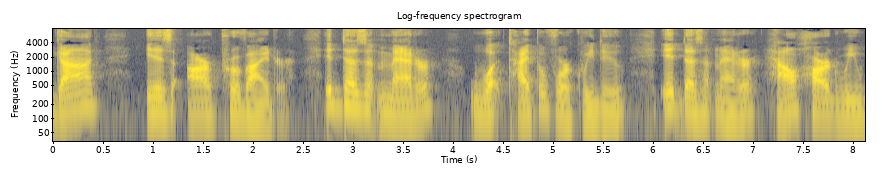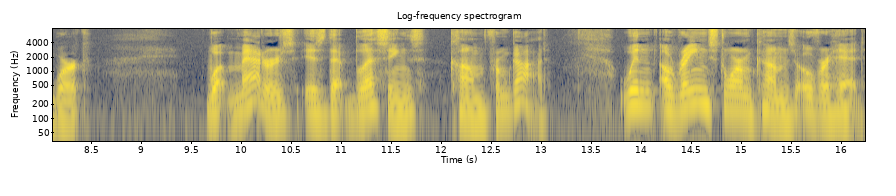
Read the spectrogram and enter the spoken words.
God is our provider. It doesn't matter what type of work we do, it doesn't matter how hard we work. What matters is that blessings come from God. When a rainstorm comes overhead,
